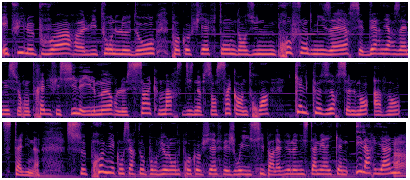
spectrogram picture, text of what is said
et puis le pouvoir euh, lui tourne le dos. Prokofiev tombe dans une profonde misère. Ses dernières années seront très difficiles et il meurt le 5 mars 1953 quelques heures seulement avant Staline. Ce premier concerto pour violon de Prokofiev est joué ici par la violoniste américaine Hilariane Ah,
